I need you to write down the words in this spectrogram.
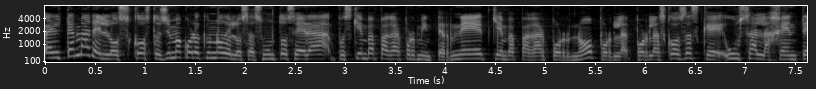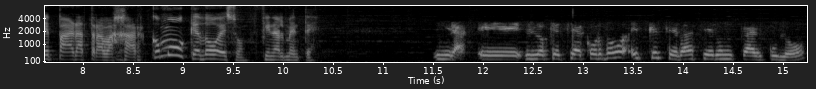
el tema de los costos, yo me acuerdo que uno de los asuntos era, pues, ¿quién va a pagar por mi internet? ¿Quién va a pagar por no? Por, la, por las cosas que usa la gente para trabajar. ¿Cómo quedó eso finalmente? Mira, eh, lo que se acordó es que se va a hacer un cálculo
